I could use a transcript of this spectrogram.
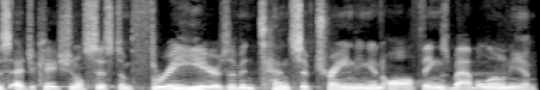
this educational system, three years of intensive training in all things Babylonian.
